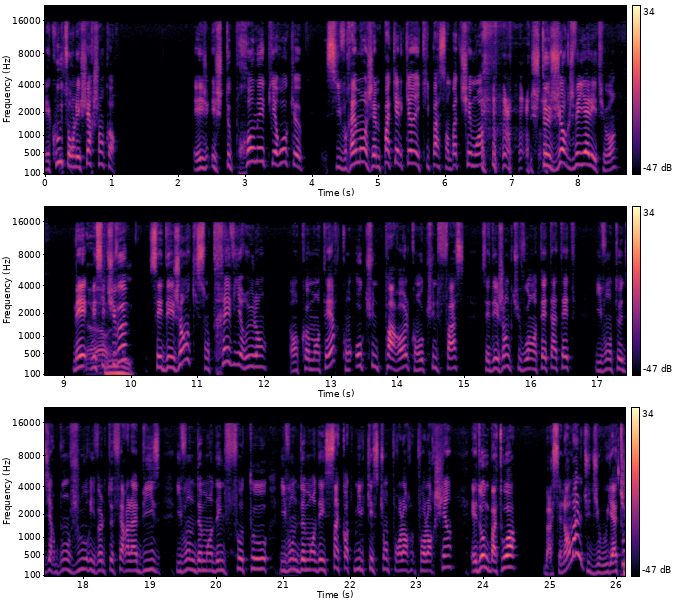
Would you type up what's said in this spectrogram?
Écoute, on les cherche encore. Et, je- et je te promets, Pierrot, que si vraiment j'aime pas quelqu'un et qu'il passe en bas de chez moi, je te jure que je vais y aller, tu vois. Mais, mais si tu veux, Mhm. c'est des gens qui sont très virulents en commentaire, qui n'ont aucune parole, qui n'ont aucune face. C'est des gens que tu vois en tête à tête. Ils vont te dire bonjour, ils veulent te faire la bise, ils vont te demander une photo, ils vont te demander 50 000 questions pour leur, pour leur chien. Et donc, bah toi, bah c'est normal, tu dis oui à tout,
